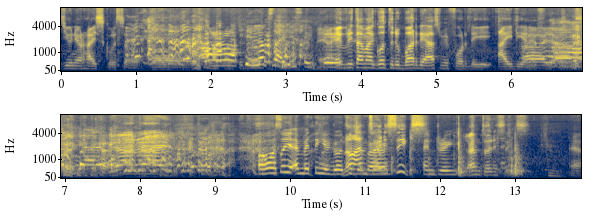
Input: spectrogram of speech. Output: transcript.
junior high school. So Oh, he looks like he's 18. yeah, every time I go to the bar, they ask me for the ID and Ah, everything. yeah. Oh, so you're admitting you go No, to the I'm bar 26. and drink. I'm 26. Yeah.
